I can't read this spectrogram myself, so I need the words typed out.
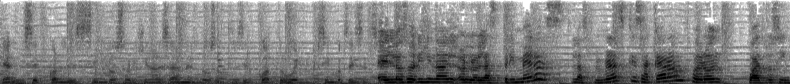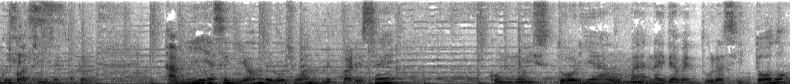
ya ni sé cuáles, si los originales eran el 2, el 3 y el 4 o el 5, el 6 el 7. los originales, o las primeras, las primeras que sacaron fueron 4, 5 y 6. 4, 5 y 6, ok. A mí ese guion de Rush One me parece como historia humana y de aventuras y todo,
